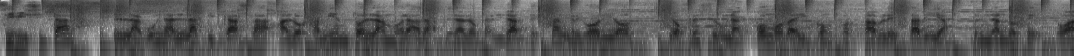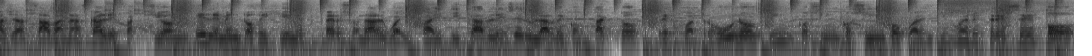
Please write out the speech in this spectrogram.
Si visitas Laguna La Picasa, alojamiento La Morada de la localidad de San Gregorio, te ofrece una cómoda y confortable estadía, brindándote toallas, sábanas, calefacción, elementos de higiene personal, wifi y cable, celular de contacto 341-555-4913 o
